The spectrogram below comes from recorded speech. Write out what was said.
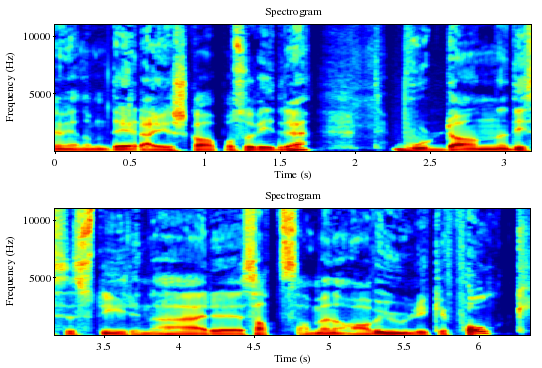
gjennom deleierskap osv., hvordan disse styrene er eh, satt sammen av ulike folk.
